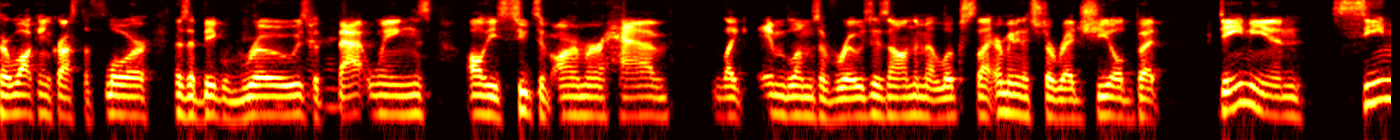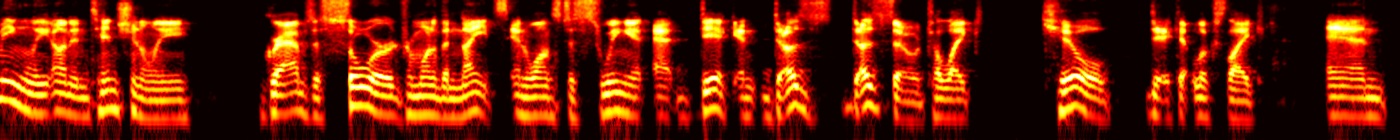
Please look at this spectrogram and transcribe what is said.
they're walking across the floor there's a big rose with bat wings. All these suits of armor have like emblems of roses on them it looks like or maybe that's just a red shield but Damian seemingly unintentionally grabs a sword from one of the knights and wants to swing it at Dick and does does so to like kill Dick it looks like and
